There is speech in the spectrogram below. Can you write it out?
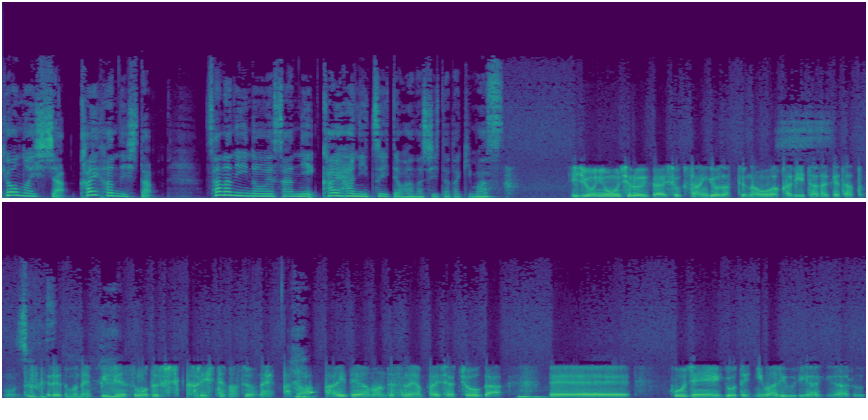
今日の一社、海阪でした。さらに井上さんに海阪についてお話しいただきます。非常に面白い外食産業だっていうのはお分かりいただけたと思うんですけれどもね、ねビジネスモデルしっかりしてますよね、あとはアイデアマンですね、やっぱり社長が。うん、えー法人営業で2割売り上げがある、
